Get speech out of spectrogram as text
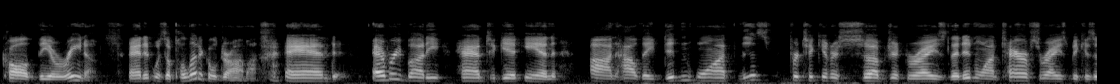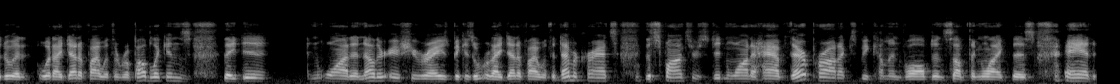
called The Arena. And it was a political drama. And everybody had to get in on how they didn't want this particular subject raised. They didn't want tariffs raised because it would, would identify with the Republicans. They did didn't want another issue raised because it would identify with the Democrats. The sponsors didn't want to have their products become involved in something like this. And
